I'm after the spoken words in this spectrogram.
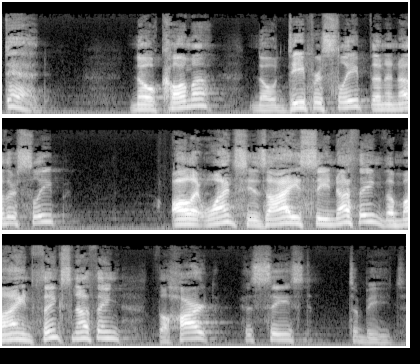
Dead. No coma, no deeper sleep than another sleep. All at once, his eyes see nothing, the mind thinks nothing, the heart has ceased to beat.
